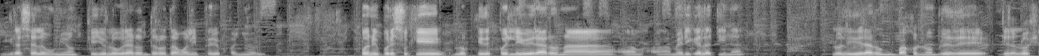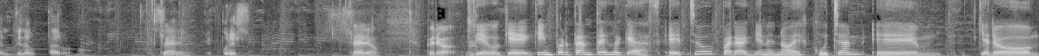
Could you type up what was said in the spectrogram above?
y gracias a la unión que ellos lograron derrotamos al imperio español. Bueno, y por eso que los que después liberaron a, América Latina, lo liberaron bajo el nombre de, la logia del Lautaro, ¿no? claro. Es por eso. Claro. Pero, Diego, qué, qué, importante es lo que has hecho para quienes nos escuchan. Eh, quiero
